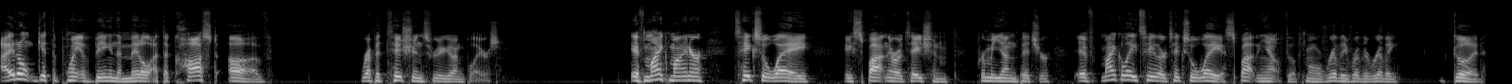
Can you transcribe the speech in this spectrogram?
I don't get the point of being in the middle at the cost of repetitions for your young players. If Mike Minor takes away a spot in the rotation from a young pitcher, if Michael A. Taylor takes away a spot in the outfield from a really, really, really good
